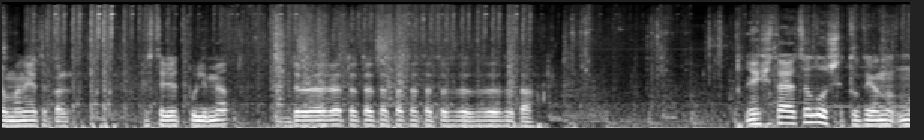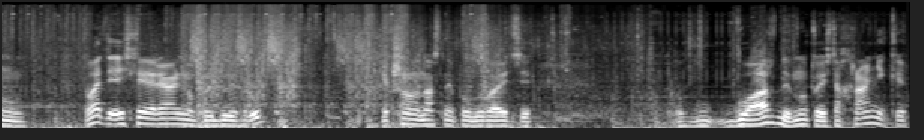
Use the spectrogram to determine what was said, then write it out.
Все, у мене тепер пістолет-пулемет. Ну, Я считаю, це лучше. Тут я, ну, ну... Давайте, якщо я реально пройду ігру, якщо у нас не побивають ці гуарди, ну, то есть охранники,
